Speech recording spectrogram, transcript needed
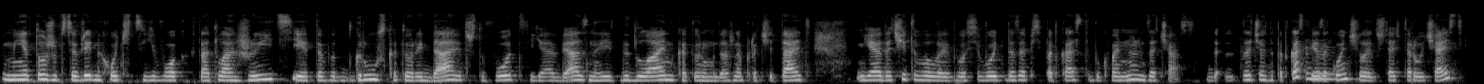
мне тоже все время хочется его как-то отложить, и это вот груз, который давит, что вот я обязана, есть дедлайн, который мы должна прочитать. Я дочитывала его сегодня до записи подкаста буквально ну, за час. За час до подкаста mm-hmm. я закончила читать вторую часть,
